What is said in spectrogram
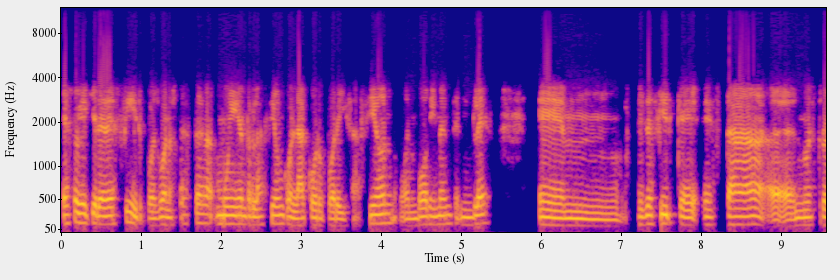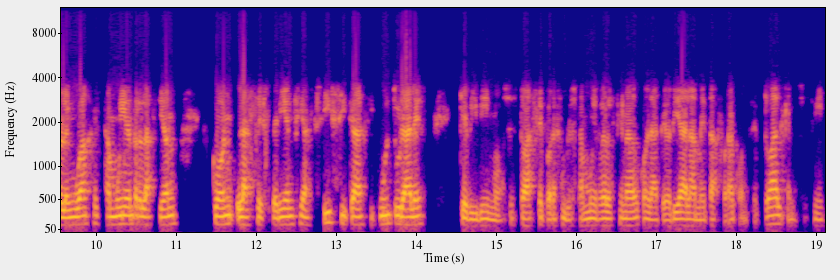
¿Esto qué quiere decir? Pues bueno, está muy en relación con la corporización o embodiment en inglés. Em, es decir, que está, eh, nuestro lenguaje está muy en relación con las experiencias físicas y culturales que vivimos. Esto hace, por ejemplo, está muy relacionado con la teoría de la metáfora conceptual, que no sé si,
